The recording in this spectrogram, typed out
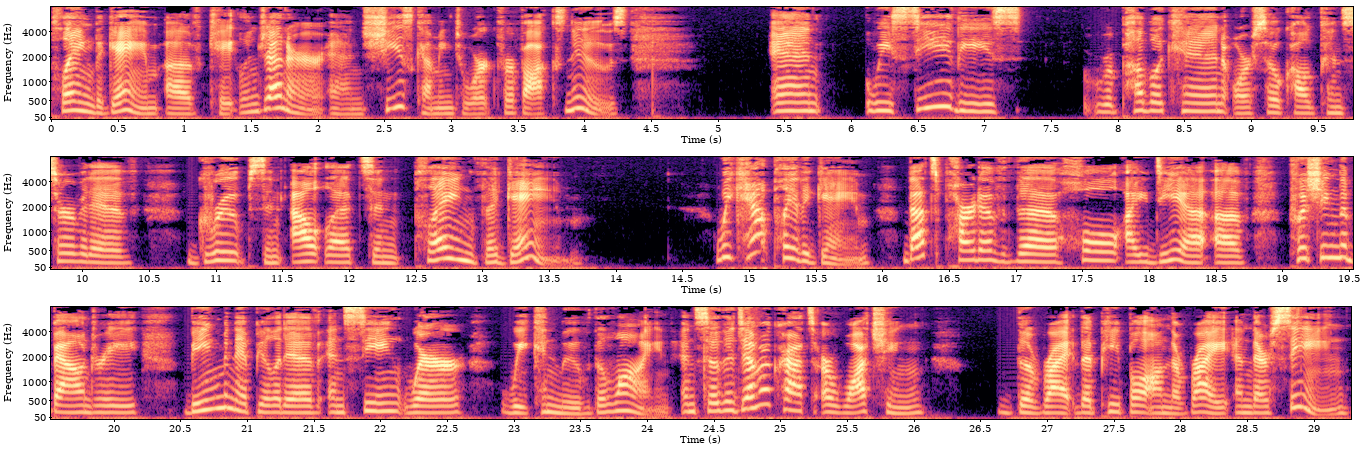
playing the game of Caitlyn Jenner and she's coming to work for Fox News. And we see these Republican or so called conservative groups and outlets and playing the game. We can't play the game. That's part of the whole idea of pushing the boundary, being manipulative, and seeing where we can move the line. And so the Democrats are watching the right, the people on the right, and they're seeing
